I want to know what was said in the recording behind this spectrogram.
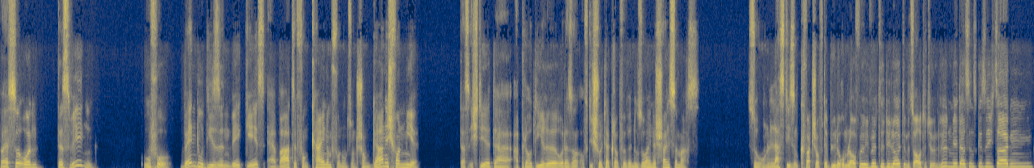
weißt du, und deswegen, UFO, wenn du diesen Weg gehst, erwarte von keinem von uns und schon gar nicht von mir, dass ich dir da applaudiere oder so auf die Schulter klopfe, wenn du so eine Scheiße machst. So, und lass diesen Quatsch auf der Bühne rumlaufen. Ich wünschte, die Leute mit so Autotüren würden mir das ins Gesicht sagen.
